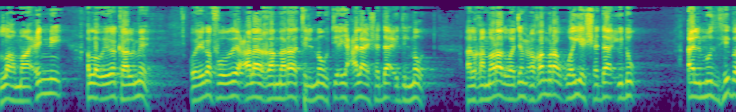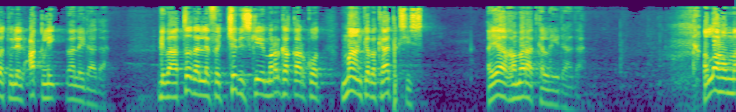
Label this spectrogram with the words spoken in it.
allahuma acinnii allow iga kaalmee oo iga fududee calaa khamaraati اlmowti ay calaa shadaa'id اlmowt alkhamaraat waa jamcu khamra wahiya shadaa'idu almudhibatu lilcaqli baa la yidhaahdaa dhibaatada lafajabiska ee mararka qaarkood maankaba kaa tagsiisa ayaa khamaraadka la yidhaahdaa allahuma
